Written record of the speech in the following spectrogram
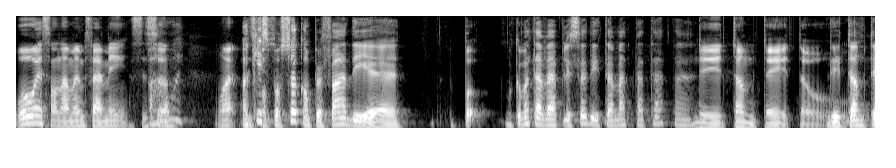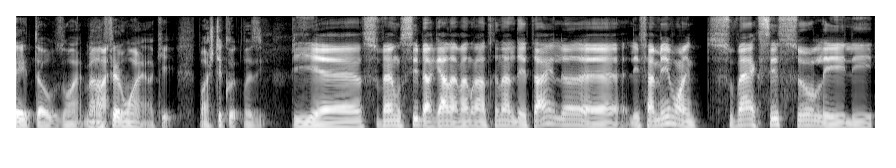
Oui, oui, ils sont dans la même famille, c'est Ah ça. ouais? Ouais, OK, c'est pour ça qu'on peut faire des... Comment t'avais appelé ça? Des tomates patates? hein? Des tomatoes. Des tomatoes, ouais. Mais en Ouais. fait, loin, OK. Bon, je t'écoute, vas-y. Puis euh, souvent aussi, ben, regarde, avant de rentrer dans le détail, euh, les familles vont être souvent axées sur les,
